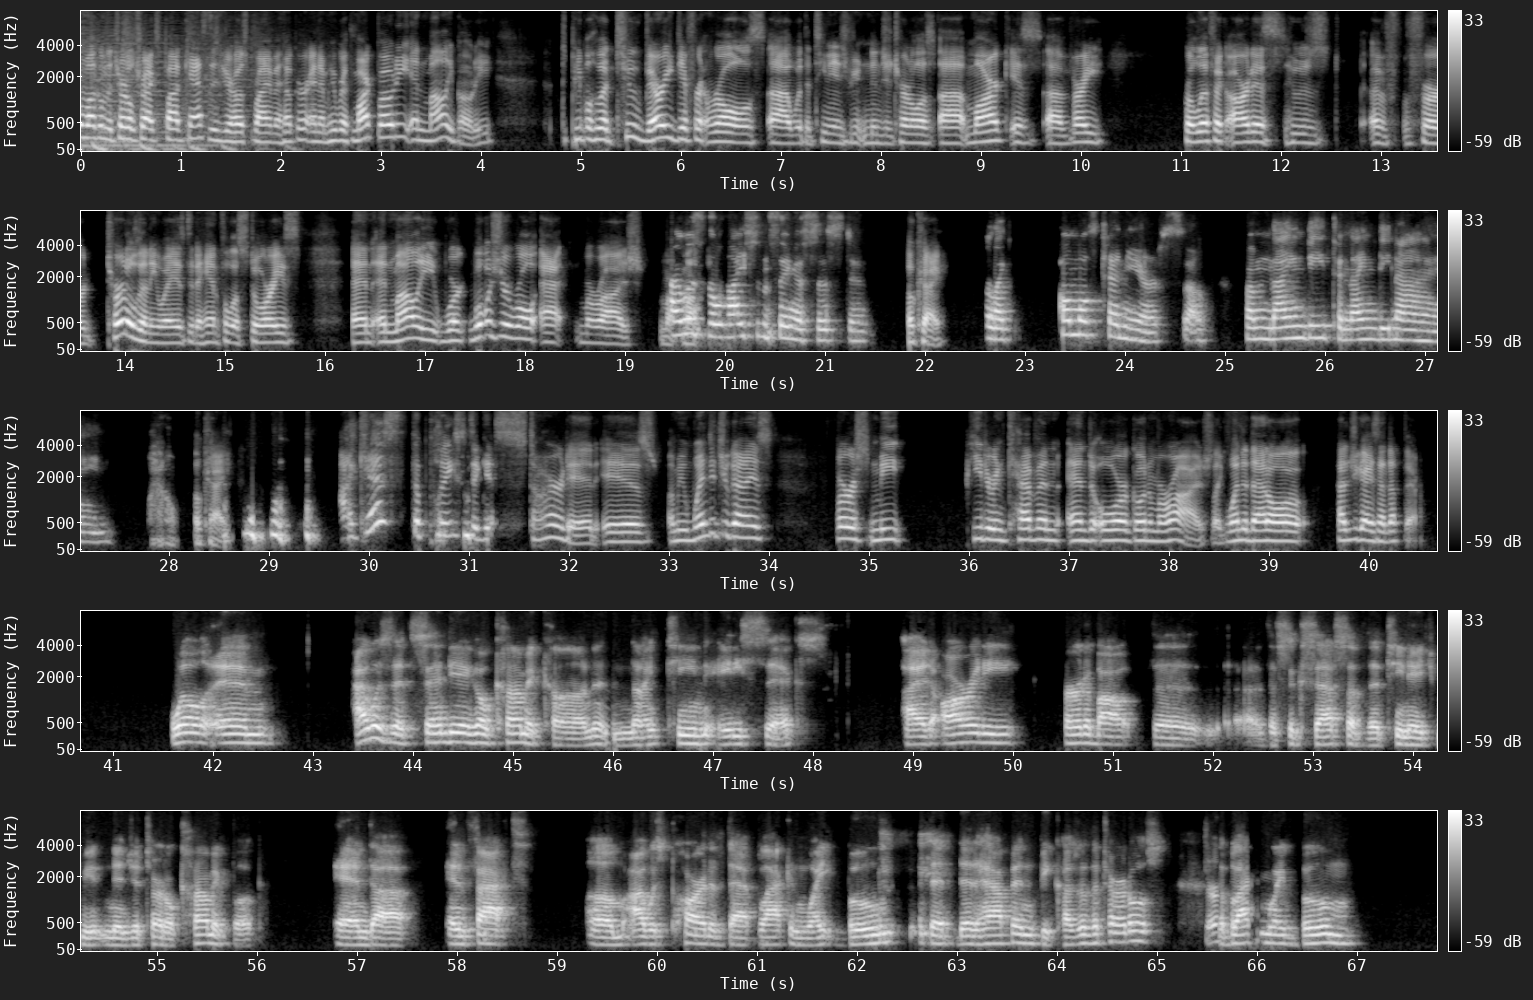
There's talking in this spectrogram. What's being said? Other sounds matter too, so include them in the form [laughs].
and welcome to Turtle Tracks Podcast. This is your host, Brian Van Hooker, and I'm here with Mark Bodé and Molly Bodé, people who had two very different roles uh, with the Teenage Mutant Ninja Turtles. Uh, Mark is a very prolific artist who's, uh, for Turtles anyways, did a handful of stories. And and Molly worked. What was your role at Mirage? I was the licensing assistant. Okay. For like almost 10 years. So from 90 to 99. Wow. Okay. [laughs] I guess the place to get started is I mean, when did you guys first meet Peter and Kevin and or go to Mirage? Like when did that all how did you guys end up there? Well, um I was at San Diego Comic Con in 1986. I had already heard about the uh, the success of the Teenage Mutant Ninja Turtle comic book, and uh, in fact, um, I was part of that black and white boom that that happened because of the turtles. Sure. The black and white boom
